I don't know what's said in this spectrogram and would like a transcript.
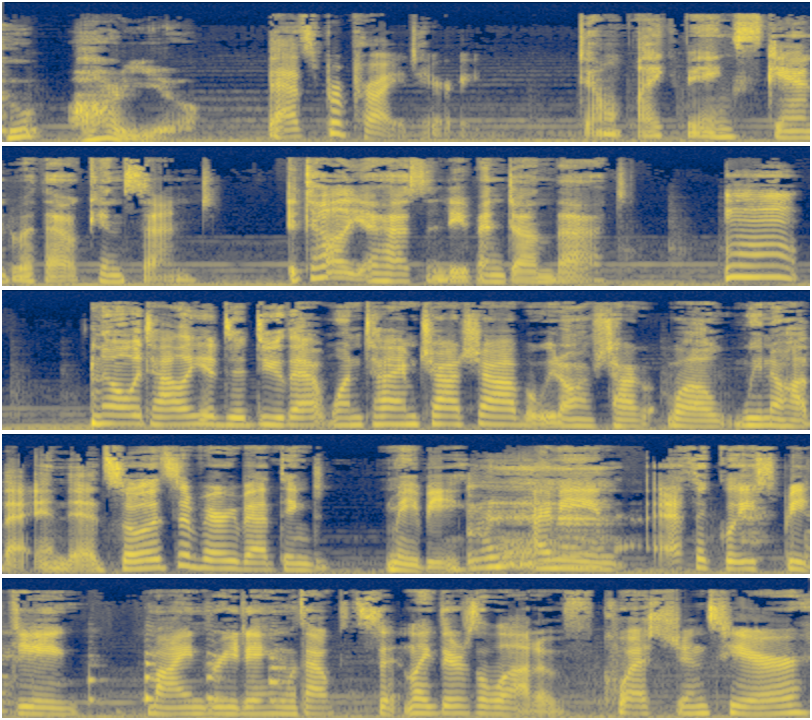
Who are you? That's proprietary. Don't like being scanned without consent. Atalia hasn't even done that. Mm, no, Atalia did do that one time, Cha Cha, but we don't have to talk. Well, we know how that ended. So it's a very bad thing to maybe. I mean, ethically speaking, mind reading without consent, like there's a lot of questions here.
